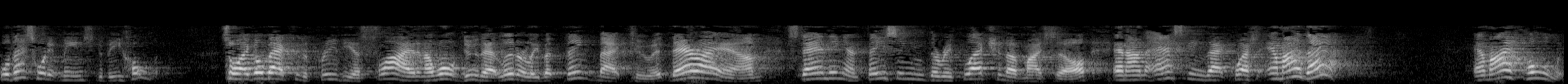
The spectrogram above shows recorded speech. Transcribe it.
well, that's what it means to be holy. So I go back to the previous slide, and I won't do that literally, but think back to it. There I am, standing and facing the reflection of myself, and I'm asking that question Am I that? Am I holy?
